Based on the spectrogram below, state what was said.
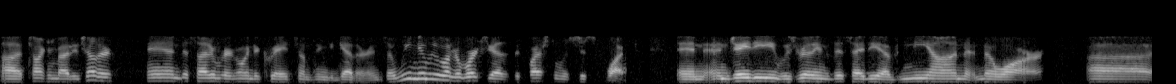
uh, talking about each other, and decided we were going to create something together. And so we knew we wanted to work together. The question was just what. And and JD was really into this idea of neon noir, uh,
